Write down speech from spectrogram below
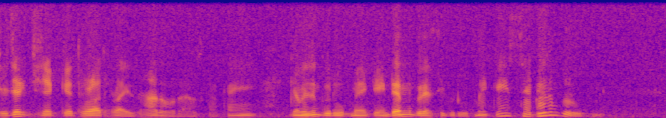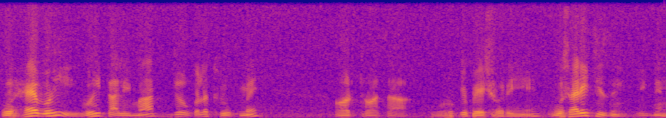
جھجک جھجک کے تھوڑا تھوڑا اظہار ہو رہا ہے اس کا۔ کہیں کمیونزم کے روپ میں، کہیں ڈیموکریسی کے روپ میں، کہیں سیکولرزم کے روپ میں۔ وہ ہے وہی وہی تعلیمات جو غلط روپ میں اور تھوڑا سا ہو کے پیش ہو رہی ہیں۔ وہ ساری چیزیں ایک دن۔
